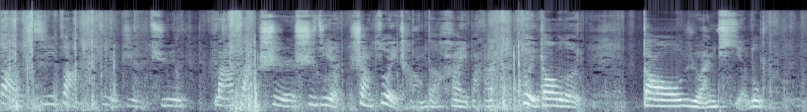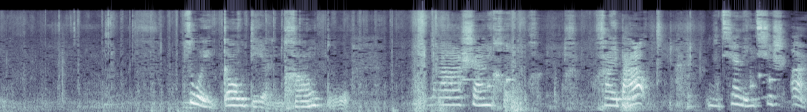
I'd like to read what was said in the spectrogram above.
到西藏自治区拉萨是世界上最长的、海拔最高的高原铁路。最高点唐古拉山口，海拔五千零七十二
